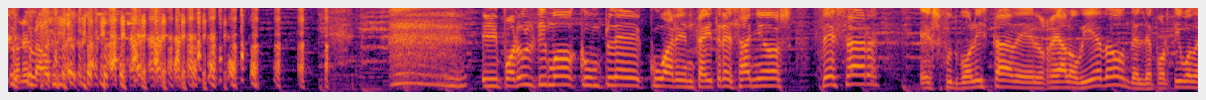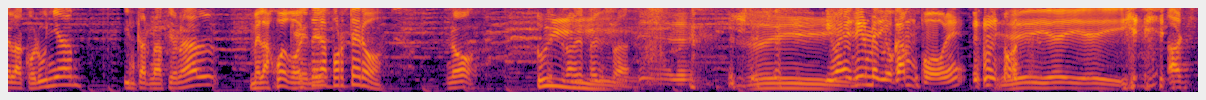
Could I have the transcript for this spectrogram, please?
con esta obra- Y por último, cumple 43 años César, exfutbolista del Real Oviedo, del Deportivo de La Coruña, internacional. Me la juego. ¿Este el- era portero? No, Uy. extra defensa. Iba a decir mediocampo, ¿eh? Ey, ey, ey. Ac-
